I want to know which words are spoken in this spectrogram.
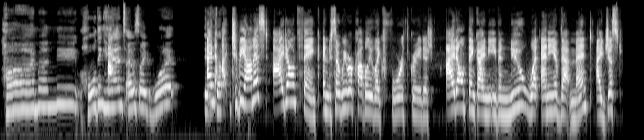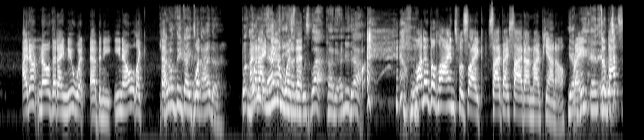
harmony, holding hands. I was like, what? And to be honest, I don't think, and so we were probably like fourth gradish. I don't think I even knew what any of that meant. I just, I don't know that I knew what ebony, you know, like that, I don't think I did what, either. But what I, I knew ebony, was honey, that was black, honey. I knew that. one of the lines was like side by side on my piano, yeah, right? We, and, and so that's. Was,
